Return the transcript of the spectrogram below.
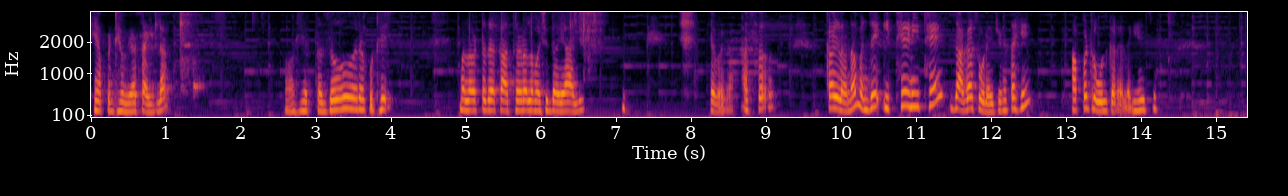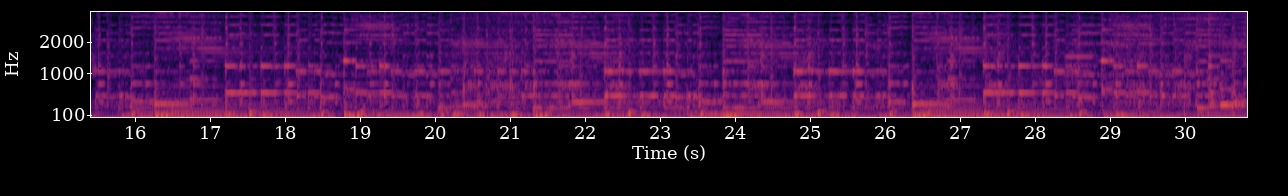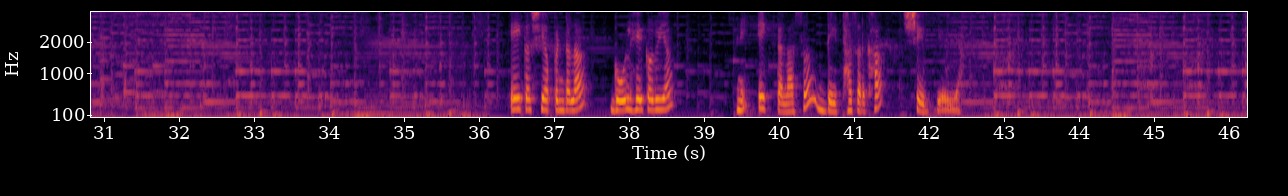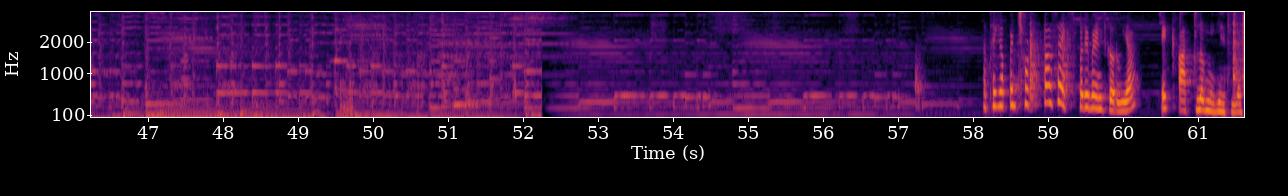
हे आपण ठेवूया साईडला. हे आत्ता जरा कुठे? मला वाटतं त्या कातरणाला माझी दया आली. हे बघा असं कळलं ना? म्हणजे इथे आणि इथे जागा सोडायची. आणि आता हे आपण रोल करायला घ्यायचं. एक अशी आपण त्याला गोल हे करूया आणि एक त्याला असं देठासारखा शेप देऊया. थोडासा एक्सपेरिमेंट करूया. एक आतलं मी घेतलंय.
